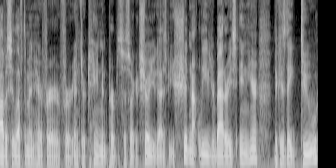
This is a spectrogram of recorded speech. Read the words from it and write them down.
obviously left them in here for, for entertainment purposes so I could show you guys, but you should not leave your batteries in here because they do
